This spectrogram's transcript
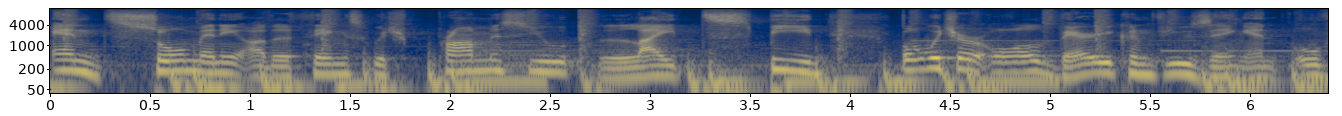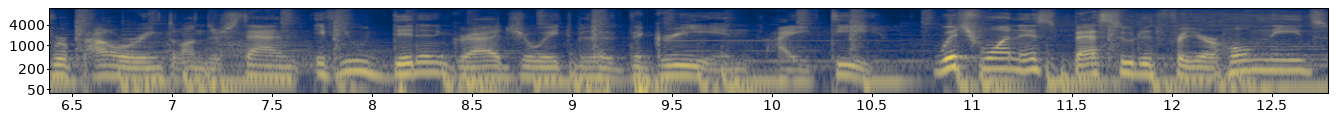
and so many other things which promise you light speed, but which are all very confusing and overpowering to understand if you didn't graduate with a degree in IT. Which one is best suited for your home needs?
